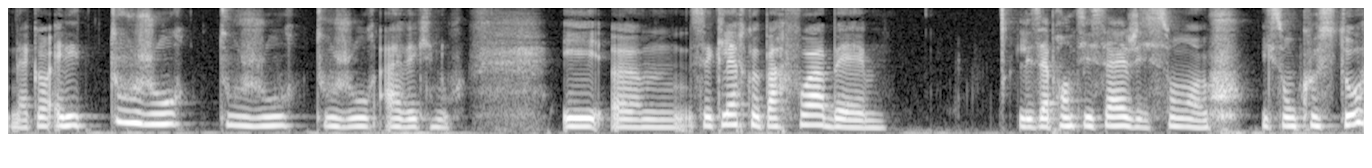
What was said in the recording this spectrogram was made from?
d'accord? Elle est toujours toujours, toujours avec nous. Et euh, c'est clair que parfois, ben, les apprentissages, ils sont, euh, ils sont costauds.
